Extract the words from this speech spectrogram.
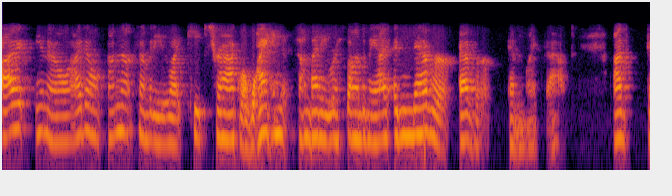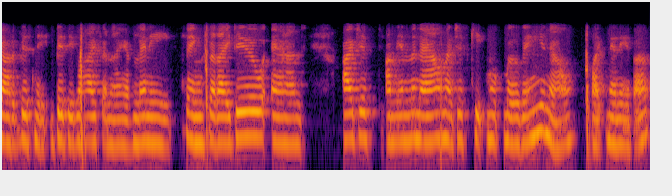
I, you know, I don't, I'm not somebody who like keeps track. Well, why didn't somebody respond to me? I, I never, ever am like that. I've got a busy, busy life, and I have many things that I do, and I just, I'm in the now, and I just keep moving, you know, like many of us.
